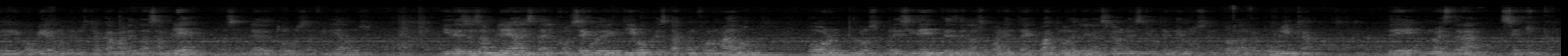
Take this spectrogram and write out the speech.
de gobierno de nuestra Cámara es la Asamblea, la Asamblea de todos los afiliados. Y de esa Asamblea está el Consejo Directivo, que está conformado por los presidentes de las 44 delegaciones que tenemos en toda la República de nuestra CEMIC.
